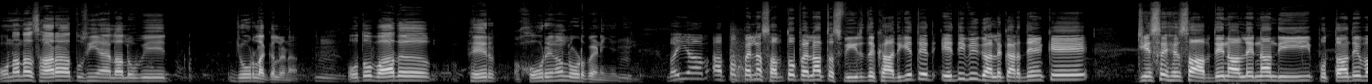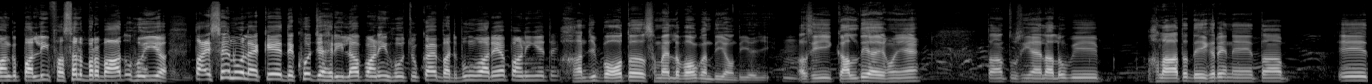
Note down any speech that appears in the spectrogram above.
ਉਹਨਾਂ ਦਾ ਸਾਰਾ ਤੁਸੀਂ ਐ ਲਾ ਲਓ ਵੀ ਜ਼ੋਰ ਲੱਗ ਲੈਣਾ। ਉਹ ਤੋਂ ਬਾਅਦ ਫਿਰ ਹੋਰ ਇਹਨਾਂ ਨੂੰ ਲੋੜ ਪੈਣੀ ਹੈ ਜੀ। ਬਈ ਆ ਆਪਾਂ ਪਹਿਲਾਂ ਸਭ ਤੋਂ ਪਹਿਲਾਂ ਤਸਵੀਰ ਦਿਖਾ ਦਈਏ ਤੇ ਇਹਦੀ ਵੀ ਗੱਲ ਕਰਦੇ ਹਾਂ ਕਿ ਜਿਸ ਹਿਸਾਬ ਦੇ ਨਾਲ ਇਹਨਾਂ ਦੀ ਪੁੱਤਾਂ ਦੇ ਵਾਂਗ ਪਾਲੀ ਫਸਲ ਬਰਬਾਦ ਹੋਈ ਆ। ਤਾਂ ਇਸੇ ਨੂੰ ਲੈ ਕੇ ਦੇਖੋ ਜ਼ਹਿਰੀਲਾ ਪਾਣੀ ਹੋ ਚੁੱਕਾ ਹੈ ਬਦਬੂ ਆ ਰਿਹਾ ਪਾਣੀ ਇਹ ਤੇ। ਹਾਂਜੀ ਬਹੁਤ ਸਮੈਲ ਬਹੁਤ ਗੰਦੀ ਆਉਂਦੀ ਹੈ ਜੀ। ਅਸੀਂ ਕੱਲ ਦੇ ਆਏ ਹੋਏ ਆ ਤਾਂ ਤੁਸੀਂ ਐ ਲਾ ਲਓ ਵੀ ਹਾਲਾਤ ਦੇਖ ਰਹੇ ਨੇ ਤਾਂ ਇਹ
